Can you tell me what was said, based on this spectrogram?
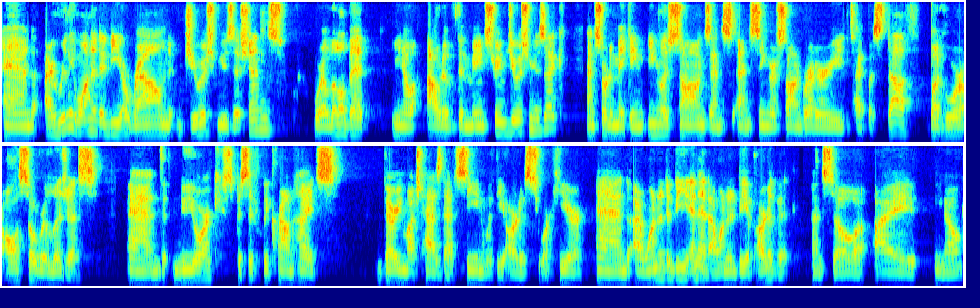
And I really wanted to be around Jewish musicians who were a little bit, you know, out of the mainstream Jewish music and sort of making English songs and, and singer songwritery type of stuff, but who are also religious. And New York, specifically Crown Heights, very much has that scene with the artists who are here. And I wanted to be in it. I wanted to be a part of it. And so I, you know,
